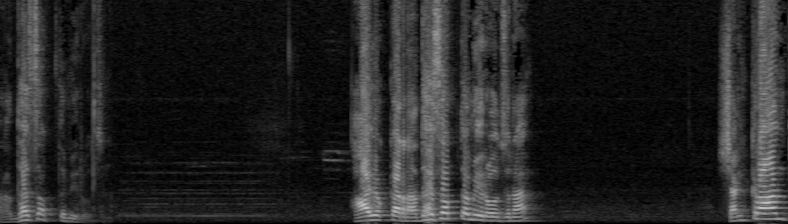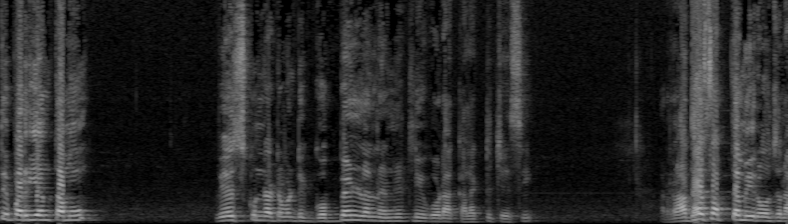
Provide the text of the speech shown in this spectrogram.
రథసప్తమి రోజున. ఆ యొక్క రథసప్తమి రోజున సంక్రాంతి పర్యంతము వేసుకున్నటువంటి గొబ్బెళ్ళనన్నింటినీ కూడా కలెక్ట్ చేసి రథసప్తమి రోజున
